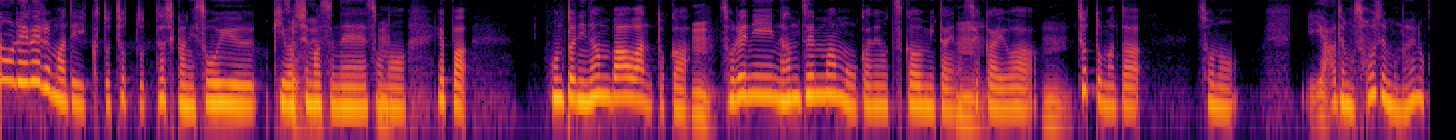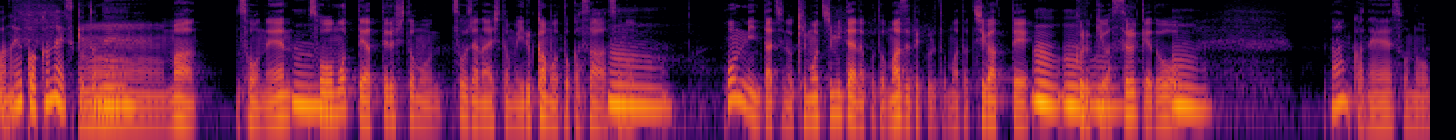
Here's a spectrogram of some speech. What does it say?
のレベルまでいくとちょっと確かにそういう気はしますね。そねの、やっぱ本当にナンバーワンとか、うんそれに何千万もお金を使うみたいな世界は、うんちょっとまたそのいやでもそうでもないのかな？よくわかんないですけどね。うんまあそうね、うん。そう思ってやってる人もそうじゃない人もいるかもとかさ、うそのん本人たちの気持ちみたいなことを混ぜてくるとまた違ってくる気はするけど、うん。なんかねその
